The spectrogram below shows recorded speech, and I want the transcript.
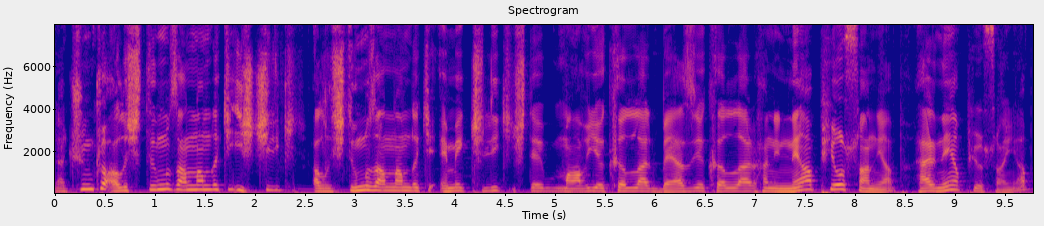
yani. Çünkü alıştığımız anlamdaki işçilik, alıştığımız anlamdaki emekçilik, işte mavi yakalılar, beyaz yakalılar hani ne yapıyorsan yap, her ne yapıyorsan yap.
